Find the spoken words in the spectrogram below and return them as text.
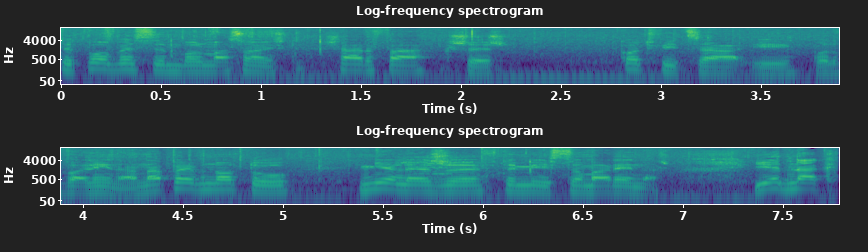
typowy symbol masoński. Szarfa, krzyż, kotwica i podwalina. Na pewno tu nie leży w tym miejscu marynarz. Jednak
